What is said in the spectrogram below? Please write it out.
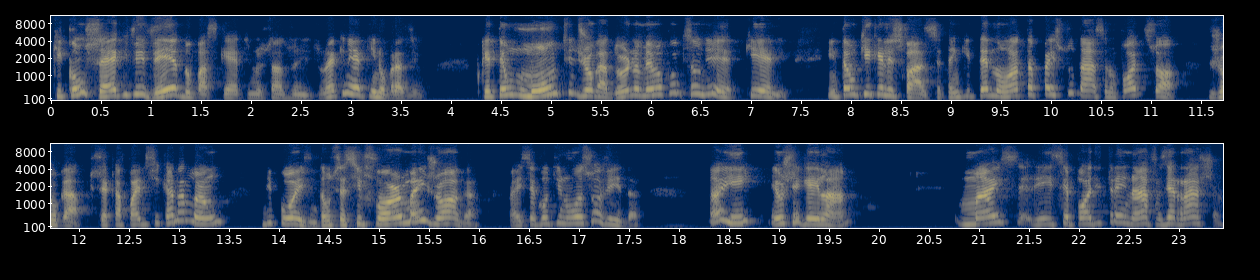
que consegue viver do basquete nos Estados Unidos. Não é que nem aqui no Brasil. Porque tem um monte de jogador na mesma condição de, que ele. Então, o que, que eles fazem? Você tem que ter nota para estudar. Você não pode só jogar, porque você é capaz de ficar na mão depois. Então você se forma e joga. Aí você continua a sua vida. Aí eu cheguei lá, mas você pode treinar, fazer racha.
